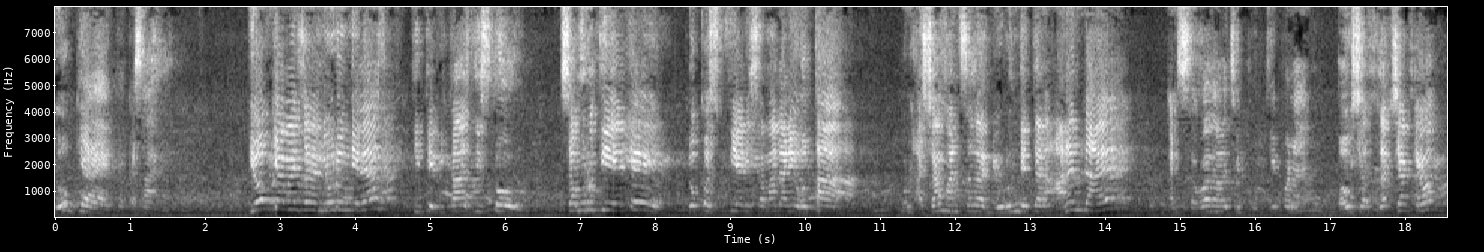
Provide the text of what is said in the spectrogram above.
योग्य आहे का कसा आहे? योग्य माणसाला निवडून दिल्यास तिथे विकास दिसतो. समृद्धी येते. लोक सुखी आणि समाधानी होतात. म्हणून अशा माणसाला निवडून देताना आनंद आहे आणि समाधानाची पूर्ती पण आहे. भविष्यात लक्षात ठेवा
